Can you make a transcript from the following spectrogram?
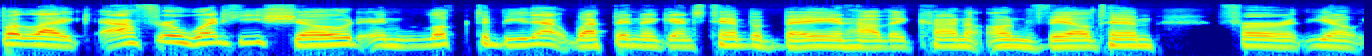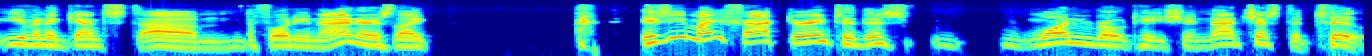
but like after what he showed and looked to be that weapon against Tampa Bay and how they kind of unveiled him for you know even against um the 49ers, like is he might factor into this one rotation, not just the two.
